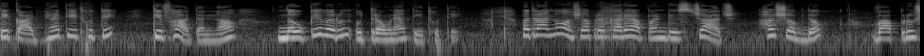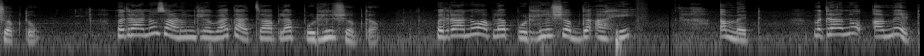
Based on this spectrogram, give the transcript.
ते काढण्यात येत होते किंवा त्यांना नौकेवरून उतरवण्यात येत होते. मित्रांनो अशा प्रकारे आपण डिस्चार्ज हा शब्द वापरू शकतो. मित्रांनो जाणून घेऊयात आजचा आपला पुढील शब्द. मित्रांनो आपला पुढील शब्द आहे अमिट. मित्रांनो अमिट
